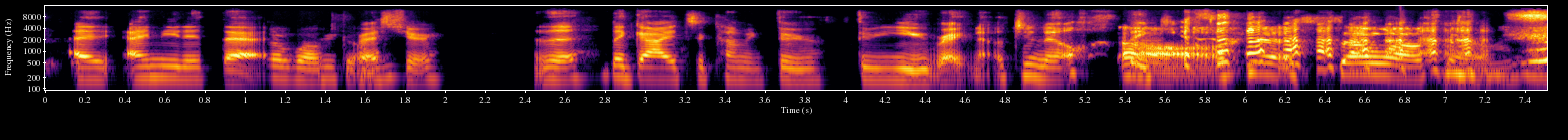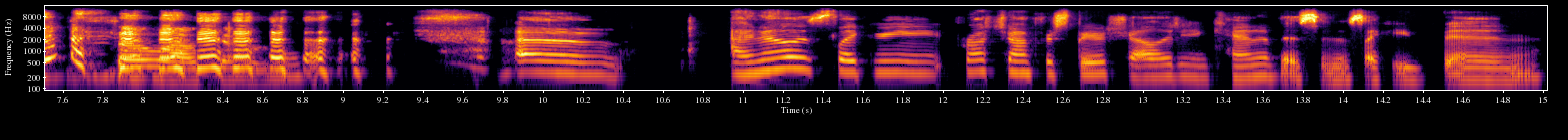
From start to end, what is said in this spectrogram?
i, I needed that refresher the the guide to coming through through you right now, Janelle. Thank oh, you. yes, so welcome. so welcome. um, I know it's like we brought you on for spirituality and cannabis, and it's like you've been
